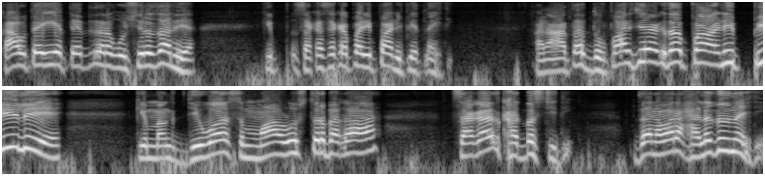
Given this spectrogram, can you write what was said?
का होतं येत येत जरा उशीर झाली की सकाळ सकाळ पाणी पाणी पित नाही ती. आणि आता दुपारची एकदा पाणी पिली की मग दिवस माळूस तर बघा सगळ्याच खात बसची ती. जनावर हालतच नाही ती.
